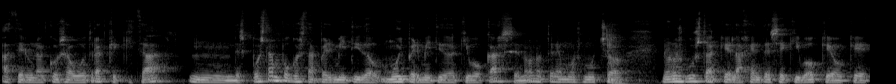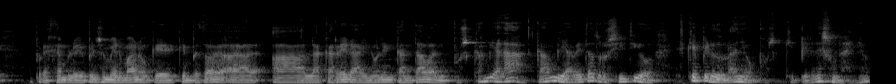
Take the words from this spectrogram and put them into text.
hacer una cosa u otra que quizá mmm, después tampoco está permitido, muy permitido equivocarse, ¿no? No tenemos mucho, no nos gusta que la gente se equivoque o que, por ejemplo, yo pienso en mi hermano que, que empezó a, a, la carrera y no le encantaba, pues cámbiala, cambia, vete a otro sitio, es que pierde un año, pues que pierdes un año.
